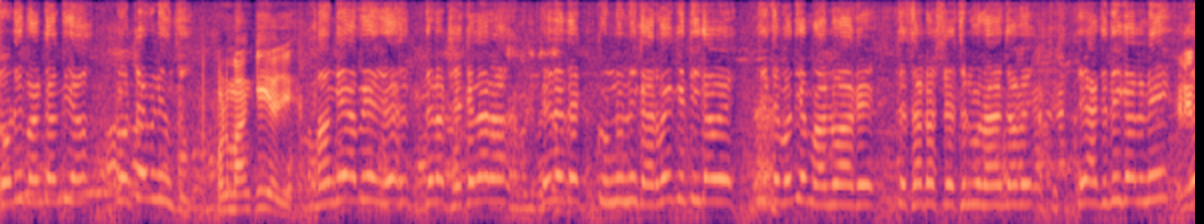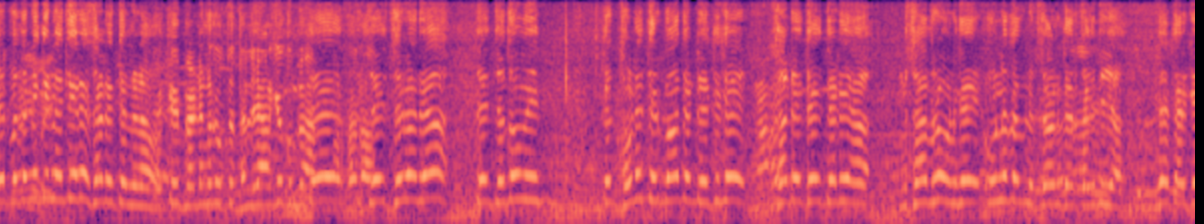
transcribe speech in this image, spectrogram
ਰੋੜੀ ਬਣ ਜਾਂਦੀ ਆ ਟੋਟੇ ਵੀ ਨਹੀਂ ਹੁੰਦੀ। ਹੁਣ ਮੰਗ ਕੀ ਹੈ ਜੀ? ਮੰਗਿਆ ਵੀ ਇਹ ਜਿਹੜਾ ਠੇਕੇਦਾਰ ਆ ਇਹਦੇ ਤੇ ਕਾਨੂੰਨੀ ਕਾਰਵਾਈ ਕੀਤੀ ਜਾਵੇ ਜਿੱਤੇ ਵਧੀਆ ਮਾਲ ਲਵਾ ਕੇ ਤੇ ਸਾਡਾ ਸਟੇਸ਼ਨ ਬਣਾਇਆ ਜਾਵੇ। ਇਹ ਅੱਜ ਦੀ ਗੱਲ ਨਹੀਂ ਇਹ ਪਤਾ ਨਹੀਂ ਕਿੰਨਾ ਚਿਰ ਇਹ ਸਾਡੇ ਚੱਲਣਾ ਵਾ ਕਿ ਬਿਲਡਿੰਗ ਦੇ ਉੱਤੇ ਥੱਲੇ ਆਣ ਕੇ ਤੇ ਜੇ ਇਸ ਤਰ੍ਹਾਂ ਰਿਹਾ ਤੇ ਜਦੋਂ ਵੀ ਥੋੜੇ ਚਿਰ ਬਾਅਦ ਇਹ ਡਿੱਗ ਗਏ ਸਾਡੇ ਇੱਥੇ ਜਿਹੜੇ ਆ ਮੁਸਾਫਰ ਹੋਣਗੇ ਉਹਨਾਂ ਦਾ ਵੀ ਨੁਕਸਾਨ ਕਰ ਸਕਦੀ ਆ। ਇਹ ਕਰਕੇ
